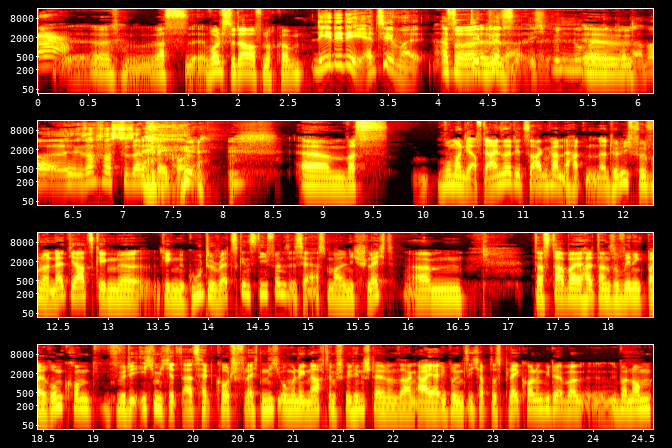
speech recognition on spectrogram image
äh, was wolltest du darauf noch kommen? Nee, nee, nee, erzähl mal. Achso, äh, Cutter. Ich bin nur bei äh, Dick Cutter, aber äh, sag was zu seinem Playcalling. ähm, was, wo man ja auf der einen Seite jetzt sagen kann, er hat natürlich 500 Net Yards gegen eine, gegen eine gute Redskins Defense, ist ja erstmal nicht schlecht. Ähm, dass dabei halt dann so wenig bei rumkommt, würde ich mich jetzt als Head Coach vielleicht nicht unbedingt nach dem Spiel hinstellen und sagen, ah ja, übrigens, ich habe das Playcalling wieder über, übernommen,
